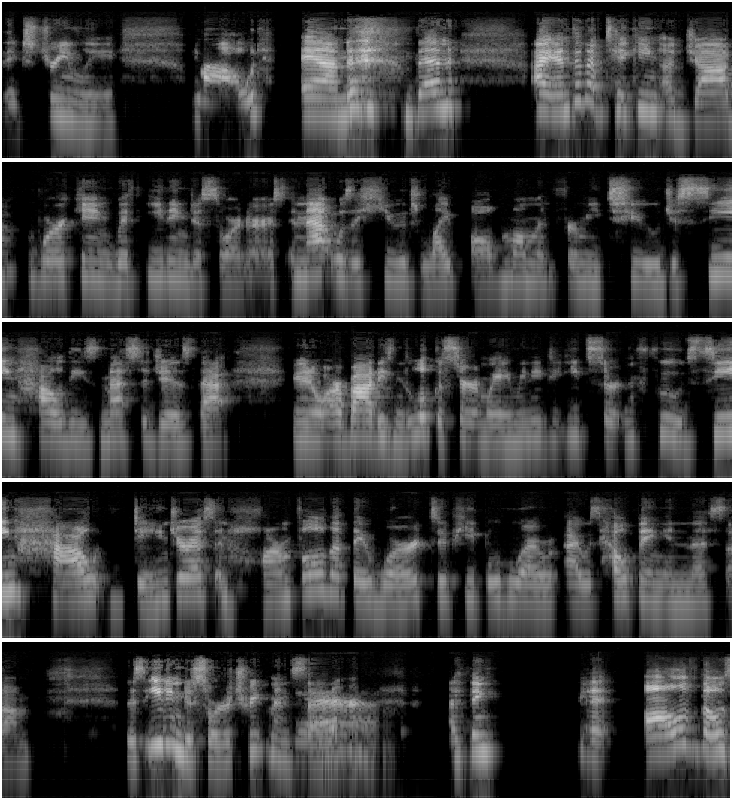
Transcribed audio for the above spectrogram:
yeah. extremely loud. And then I ended up taking a job working with eating disorders. And that was a huge light bulb moment for me too, just seeing how these messages that, you know, our bodies need to look a certain way and we need to eat certain foods, seeing how dangerous and harmful that they were to people who I, I was helping in this um this eating disorder treatment yeah. center. I think that all of those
